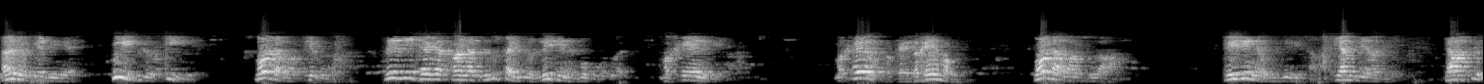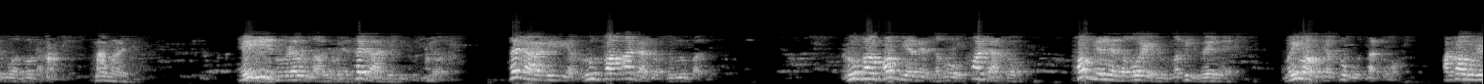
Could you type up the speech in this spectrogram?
လမ်းညွှန်ပြတဲ့ ပြီးပြီးတော့ကြည့်တယ်သောတာပန်ဖြစ်ဖို့သေသေးချာချာခန္ဓာကူးဆိုင်ပြီးတော့လေ့ကျင့်တဲ့ပုဂ္ဂိုလ်တွေမခဲနေကြမခဲဘူးမခဲပါဘူးသောတာပန်ဆိုတာဒိဋ္ဌိနဲ့ဝိသေစာအပြန်ပြန်တယ်ဒါဖြစ်သွားသောတာပန်မှန်ပါတယ်ဒိဋ္ဌိဆိုတဲ့ဥစ္စာလည်းပဲသက္ကာဒိဋ္ဌိကိုပြောတယ်သက္ကာဒိဋ္ဌိကရူပအတ္တတော့သမုပ္ပါဒ်ရူပဖောက်ပြန်တဲ့သဘောအတ္တတော့ဖောက်ပြန်တဲ့သဘောရဲ့လို့မသိပဲနဲ့မိမောင်ကျပုဂ္ဂိုလ်တ attva အကောင်တွေ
